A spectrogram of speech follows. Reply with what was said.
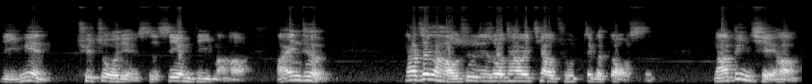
里面去做一点事，CMD 嘛哈，啊 Enter。那这个好处是说它会跳出这个 DOS，然后并且哈，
